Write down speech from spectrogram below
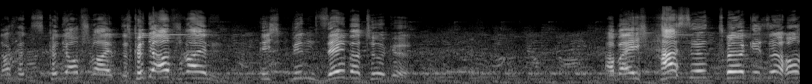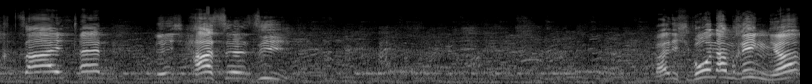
Das könnt ihr aufschreiben. Das könnt ihr aufschreiben. Ich bin selber Türke. Aber ich hasse türkische Hochzeiten. Ich hasse sie. Weil ich wohne am Ring, ja?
